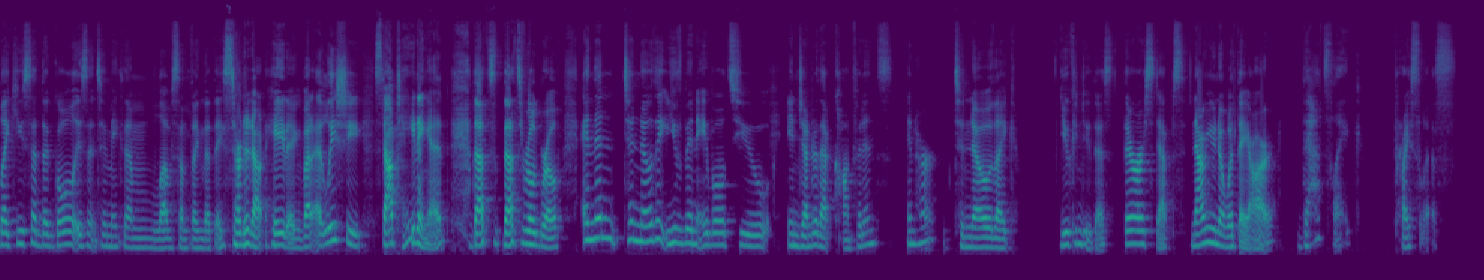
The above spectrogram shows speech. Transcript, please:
like you said, the goal isn't to make them love something that they started out hating, but at least she stopped hating it. That's that's real growth. And then to know that you've been able to engender that confidence in her, to know like you can do this. There are steps. Now you know what they are. That's like priceless,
